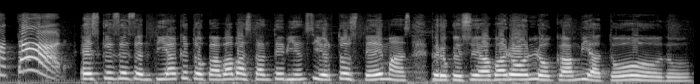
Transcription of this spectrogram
matar. Es que se sentía que tocaba bastante bien ciertos temas, pero que sea varón lo cambia todo.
